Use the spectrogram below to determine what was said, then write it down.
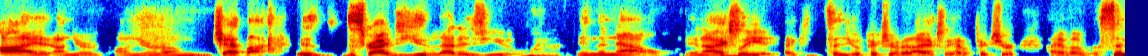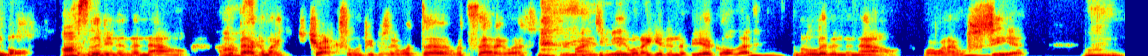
I on your on your um, chat box is describes you. That is you right. in the now. And I actually. I can send you a picture of it. I actually have a picture. I have a, a symbol awesome. living in the now on the back of my truck. So when people say, "What the? What's that?" I go, "That reminds me when I get in the vehicle that. I'm going to live in the now, or when I mm. see it." Right.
